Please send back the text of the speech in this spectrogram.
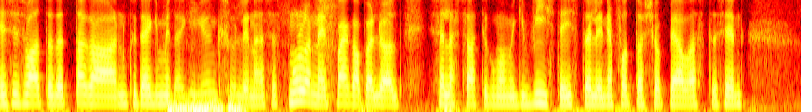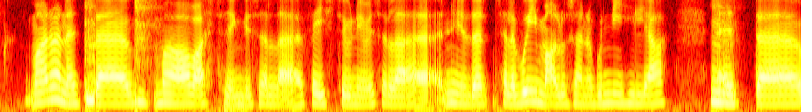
ja siis vaatad, et taga on kuidagi midagi jõnksuline, sest mul on neid väga palju olnud sellest saati, kui ma mingi viisteist olin ja Photoshopi avastasin. ma arvan, et äh, ma avastasingi selle Facetune'i või selle nii-öelda selle võimaluse nagu nii hilja mm.. et äh,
